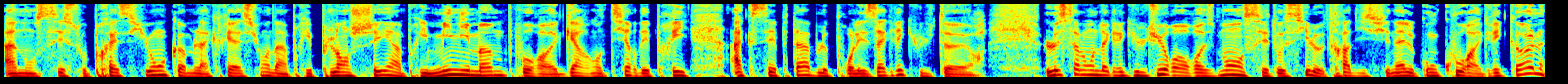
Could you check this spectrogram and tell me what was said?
annoncées sous pression, comme la création d'un prix plancher, un prix minimum pour euh, garantir des prix acceptables pour les agriculteurs. Le salon de l'agriculture, heureusement, c'est aussi le traditionnel concours agricole.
